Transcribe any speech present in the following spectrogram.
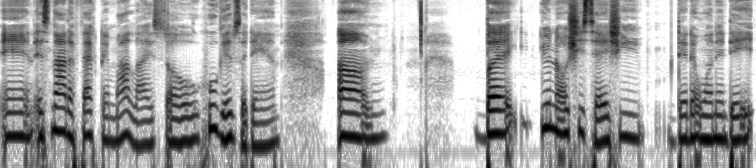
and it's not affecting my life, so who gives a damn? Um but you know, she said she didn't want to date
